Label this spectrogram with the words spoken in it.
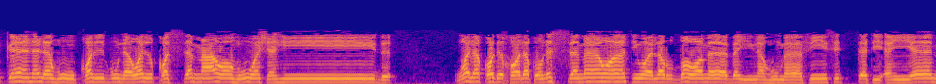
كان له قلب والقى السمع وهو شهيد ولقد خلقنا السماوات والارض وما بينهما في سته أيام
